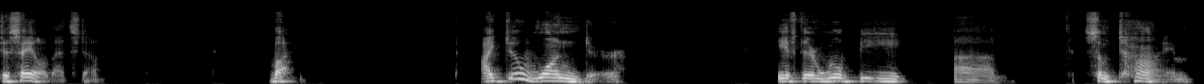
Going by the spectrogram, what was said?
to say all that stuff. But I do wonder if there will be uh, some time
